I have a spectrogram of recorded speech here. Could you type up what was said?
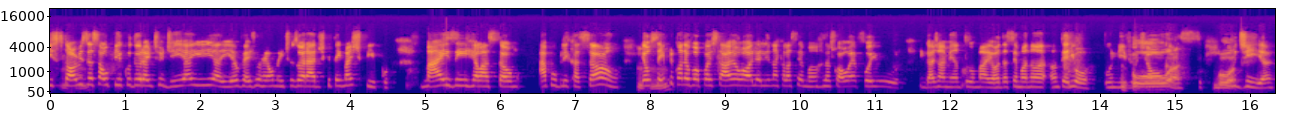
Stories uhum. eu salpico durante o dia e aí eu vejo realmente os horários que tem mais pico. Mas em relação à publicação, uhum. eu sempre, quando eu vou postar, eu olho ali naquela semana qual é, foi o engajamento maior da semana anterior, o nível boa, de alcance, boa. o dia.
